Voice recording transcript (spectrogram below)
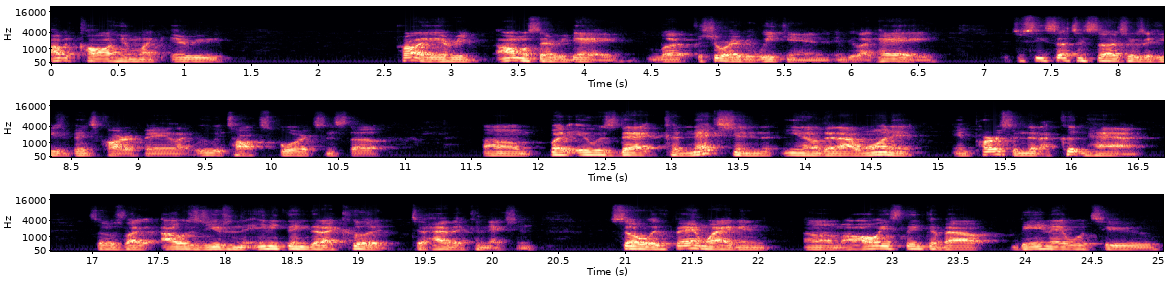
I, would call him like every, probably every, almost every day, but for sure every weekend and be like, hey, did you see such and such? He was a huge Vince Carter fan. Like we would talk sports and stuff. Um, but it was that connection, you know, that I wanted in person that I couldn't have. So it was like I was using anything that I could to have that connection. So with Fanwagon, um, I always think about being able to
